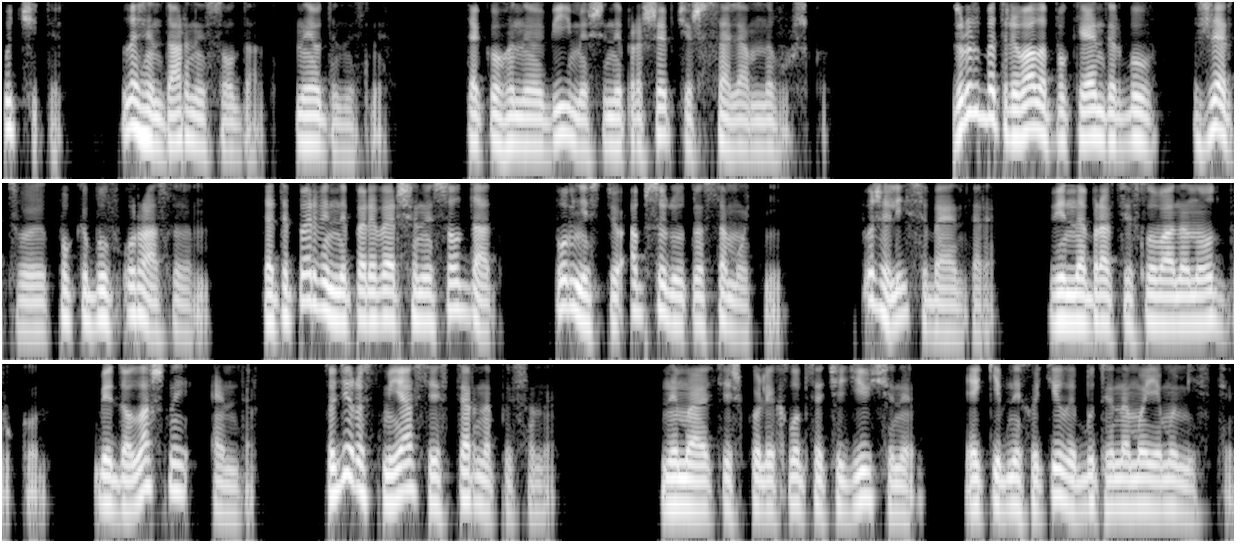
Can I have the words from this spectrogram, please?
Учитель, легендарний солдат, не один із них. Такого не обіймеш і не прошепчеш салям на вушко. Дружба тривала, поки Ендер був жертвою, поки був уразливим. Та тепер він неперевершений солдат, повністю абсолютно самотній. Пожалій себе, Ендере. Він набрав ці слова на ноутбуку. Бідолашний Ендер. Тоді розсміявся і стер написане Немає в цій школі хлопця чи дівчини, які б не хотіли бути на моєму місці.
